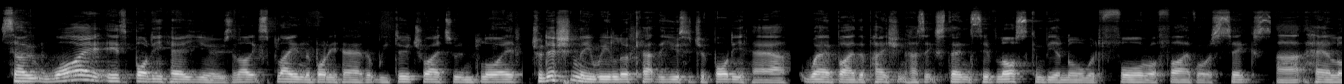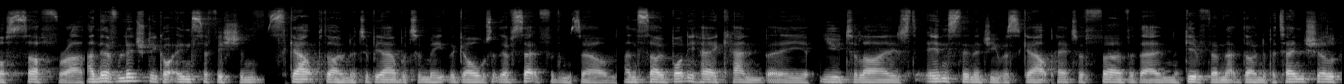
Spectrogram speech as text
So, why is body hair used? And I'll explain the body hair that we do try to employ. Traditionally, we look at the usage of body hair whereby the patient has extensive loss, can be a Norwood 4 or 5 or a 6 uh, hair loss sufferer, and they've literally got insufficient scalp donor to be able to meet the goals that they've set for themselves. And so, body hair can be utilized in synergy with scalp hair to further then give them that donor potential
